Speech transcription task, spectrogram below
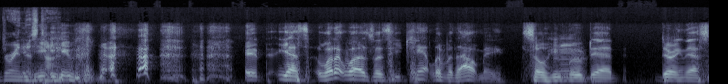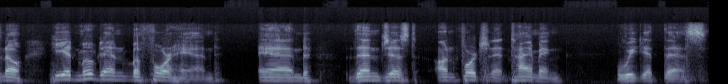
during this He- time. he- it, yes, what it was was he can't live without me, so he Mm. moved in during this. No, he had moved in beforehand, and then just unfortunate timing, we get this,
